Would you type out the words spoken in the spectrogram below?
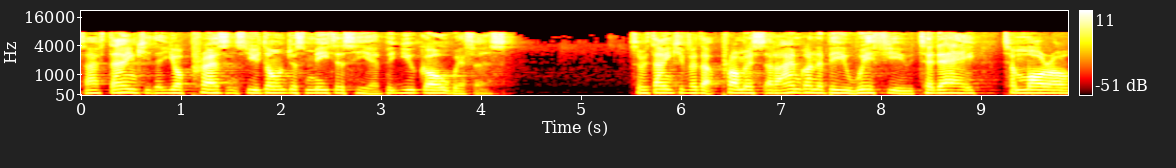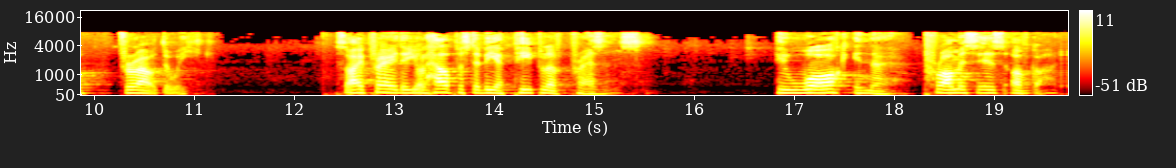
So I thank you that your presence, you don't just meet us here, but you go with us. So we thank you for that promise that I'm going to be with you today, tomorrow, throughout the week. So I pray that you'll help us to be a people of presence who walk in the promises of God.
